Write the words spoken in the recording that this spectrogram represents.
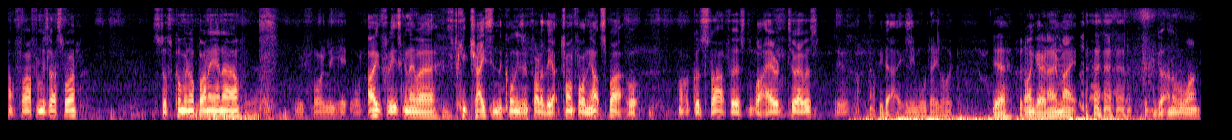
Not far from his last one. Stuff's coming up on here now. We finally hit one. Hopefully it's going to uh, keep chasing the coins and follow the try and find the hot spot. But what a good start first. What hour? Two hours. Yeah. Happy days. Any more daylight? Yeah, I ain't going home, mate. Think we got another one.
